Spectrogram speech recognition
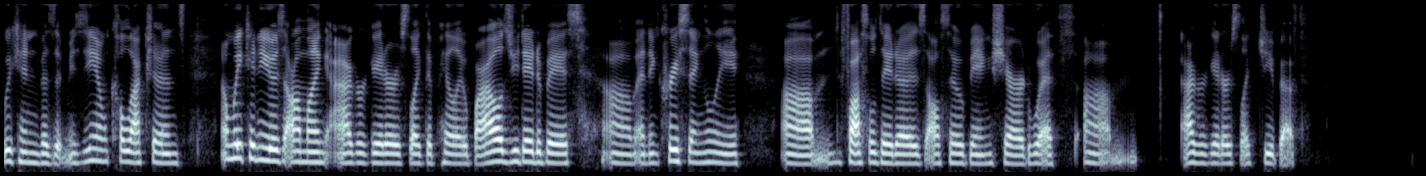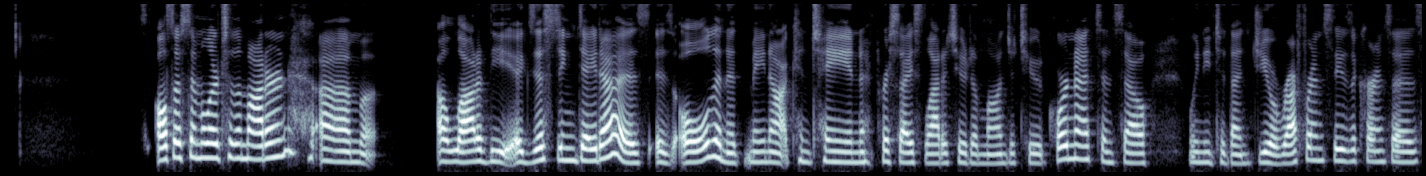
We can visit museum collections. And we can use online aggregators like the Paleobiology database. Um, and increasingly, um, fossil data is also being shared with um, aggregators like GBIF. Also similar to the modern, um, a lot of the existing data is, is old and it may not contain precise latitude and longitude coordinates. And so we need to then georeference these occurrences,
